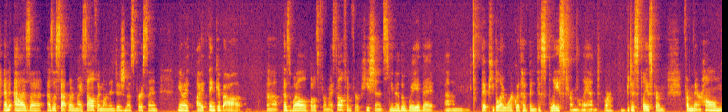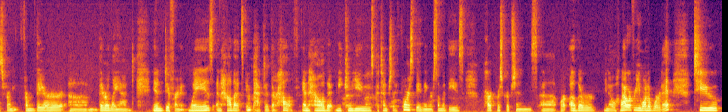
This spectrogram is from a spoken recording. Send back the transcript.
And as a as a settler myself a non-indigenous person you know I, I think about uh, as well, both for myself and for patients. You know, the way that um, that people I work with have been displaced from the land or displaced from from their homes, from from their um, their land in different ways, and how that's impacted their health, and how that we can use potentially forest bathing or some of these park prescriptions uh, or other, you know, however you want to word it, to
